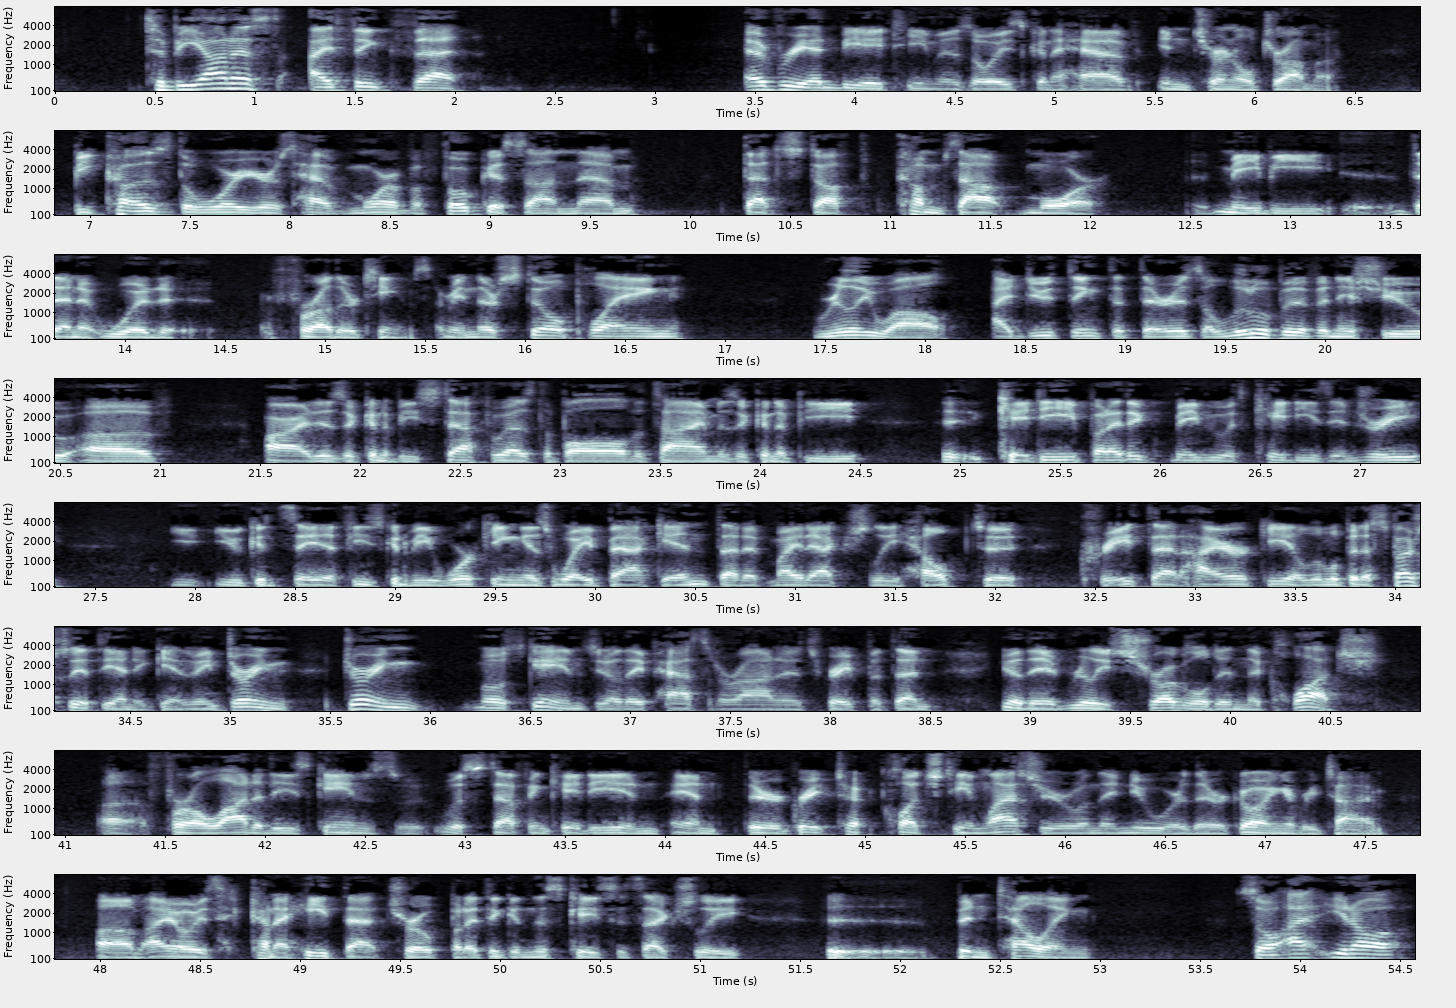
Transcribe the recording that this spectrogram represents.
to be honest, I think that every NBA team is always going to have internal drama because the Warriors have more of a focus on them. That stuff comes out more maybe than it would for other teams. I mean, they're still playing really well. I do think that there is a little bit of an issue of all right, is it going to be Steph who has the ball all the time? Is it going to be KD? But I think maybe with KD's injury, you, you could say if he's going to be working his way back in, that it might actually help to create that hierarchy a little bit, especially at the end of games. I mean, during during most games, you know, they pass it around and it's great, but then you know they had really struggled in the clutch. Uh, for a lot of these games with Steph and KD, and, and they're a great t- clutch team last year when they knew where they were going every time. Um, I always kind of hate that trope, but I think in this case it's actually uh, been telling. So I, you know,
